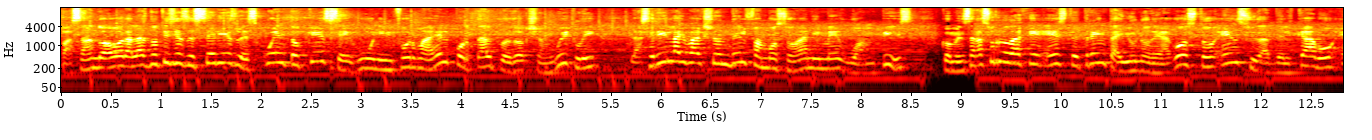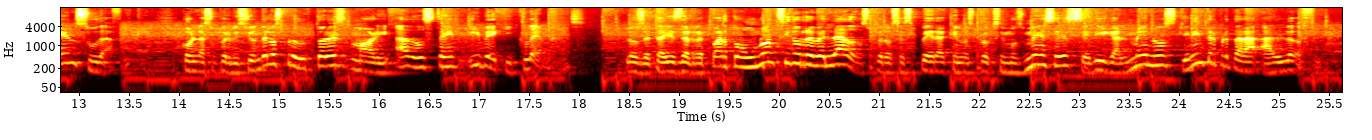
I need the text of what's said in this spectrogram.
Pasando ahora a las noticias de series, les cuento que según informa el portal Production Weekly, la serie live action del famoso anime One Piece comenzará su rodaje este 31 de agosto en Ciudad del Cabo, en Sudáfrica, con la supervisión de los productores Marty Adelstein y Becky Clemens. Los detalles del reparto aún no han sido revelados, pero se espera que en los próximos meses se diga al menos quién interpretará a Luffy.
